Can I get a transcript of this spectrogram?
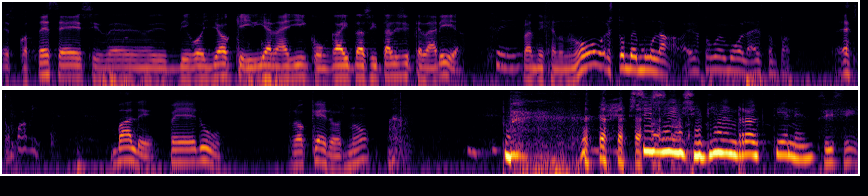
escoceses, y eh, digo yo, que irían allí con gaitas y tal y se quedaría. Sí. En plan dijeron, no, esto me mola, esto me mola, esto pa, esto pa mí. Vale, Perú, rockeros, ¿no? Sí, sí, sí, tienen rock, tienen. Sí, sí,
